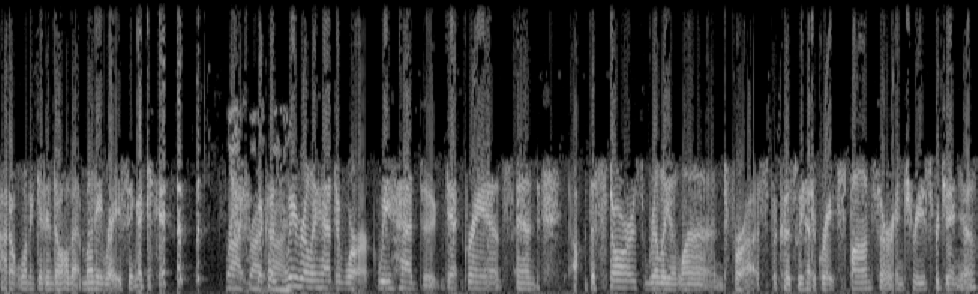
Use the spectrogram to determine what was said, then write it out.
I don't want to get into all that money raising again. Right, right, because right. we really had to work. We had to get grants, and uh, the stars really aligned for us because we had a great sponsor in Trees, Virginia.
